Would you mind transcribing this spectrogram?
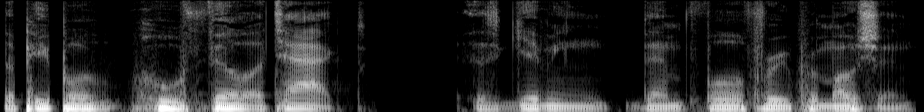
the people who feel attacked is giving them full free promotion.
